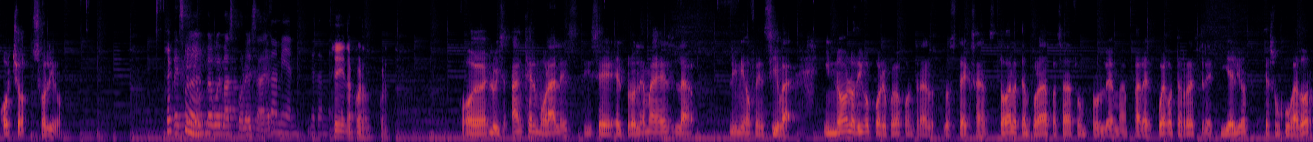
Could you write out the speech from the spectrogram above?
8 sólido. Es que yo me voy más por esa, Yo ¿eh? también, yo también. Sí, de acuerdo, de acuerdo. Eh, Luis Ángel Morales dice, el problema es la línea ofensiva. Y no lo digo por el juego contra los Texans. Toda la temporada pasada fue un problema para el juego terrestre y Elliott es un jugador.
